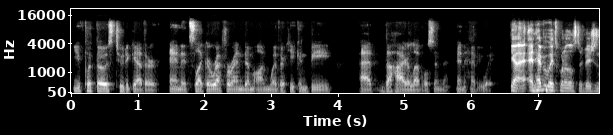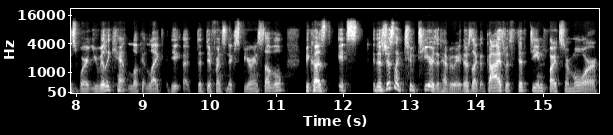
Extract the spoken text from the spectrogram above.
you put those two together, and it's like a referendum on whether he can be at the higher levels in in heavyweight. Yeah, and heavyweight's one of those divisions where you really can't look at like the uh, the difference in experience level because it's there's just like two tiers at heavyweight. There's like guys with 15 fights or more,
